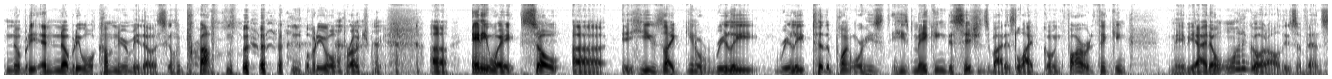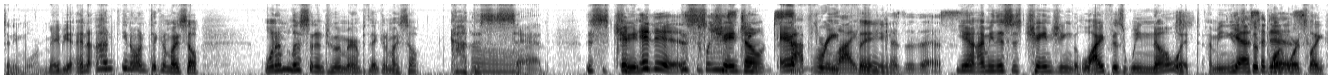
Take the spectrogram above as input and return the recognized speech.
Nobody and nobody will come near me though. It's the only problem. nobody will approach me. Uh, anyway, so uh, he's like you know really really to the point where he's he's making decisions about his life going forward, thinking maybe I don't want to go to all these events anymore. Maybe and I'm you know I'm thinking to myself when I'm listening to him, I'm thinking to myself, God, this is sad. This is changing. It, it is. This Please is changing don't everything. Stop because of this. Yeah, I mean, this is changing life as we know it. I mean, it's yes, to the it point is. where it's like,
